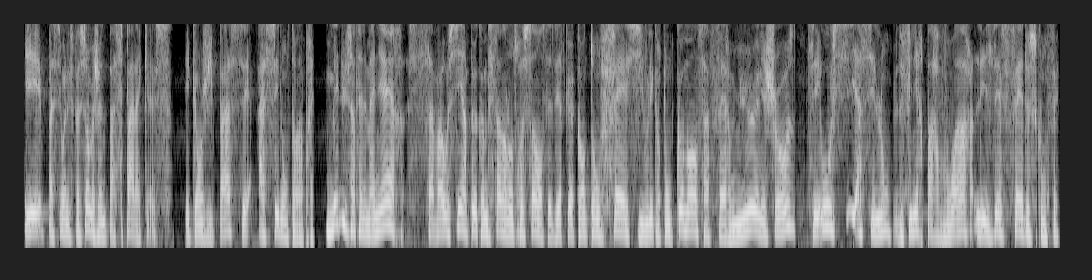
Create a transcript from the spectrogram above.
et, passez-moi l'expression, mais je ne passe pas la caisse. Et quand j'y passe, c'est assez longtemps après. Mais d'une certaine manière, ça va aussi un peu comme ça dans l'autre sens. C'est-à-dire que quand on fait, si vous voulez, quand on commence à faire mieux les choses, c'est aussi assez long de finir par voir les effets de ce qu'on fait.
